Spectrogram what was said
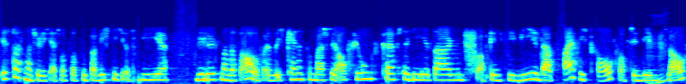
ist das natürlich etwas, was super wichtig ist. Wie, wie löst man das auf? Also ich kenne zum Beispiel auch Führungskräfte, die sagen, pff, auf dem CV, da pfeife ich drauf, auf den mhm. Lebenslauf.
